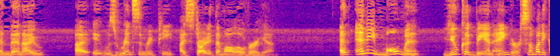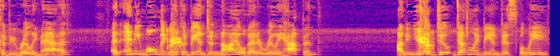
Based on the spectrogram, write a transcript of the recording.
and then I, uh, it was rinse and repeat. I started them all over again. At any moment, you could be in anger. Somebody could be really mad." At any moment, you could be in denial that it really happened. I mean, you Yeah. could do, definitely be in disbelief.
